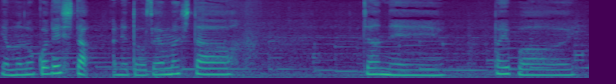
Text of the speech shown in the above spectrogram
山の子でした。ありがとうございました。じゃあねバイバイ。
